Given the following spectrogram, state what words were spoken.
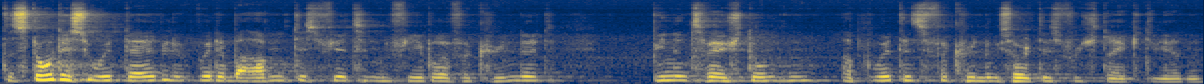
Das Todesurteil wurde am Abend des 14. Februar verkündet. Binnen zwei Stunden ab Urteilsverkündung sollte es vollstreckt werden.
